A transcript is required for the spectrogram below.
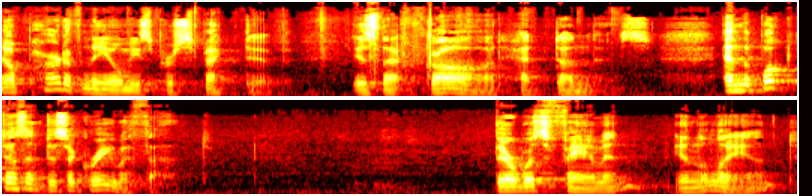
Now, part of Naomi's perspective is that God had done this. And the book doesn't disagree with that there was famine in the land,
